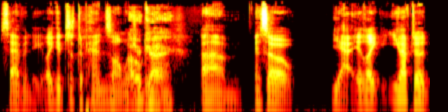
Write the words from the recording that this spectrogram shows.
70. Like it just depends on what you're doing. Um, and so, yeah, it like you have to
